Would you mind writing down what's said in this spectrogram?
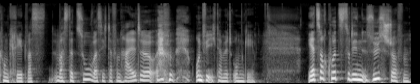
konkret was, was dazu, was ich davon halte und wie ich damit umgehe. Jetzt noch kurz zu den Süßstoffen.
